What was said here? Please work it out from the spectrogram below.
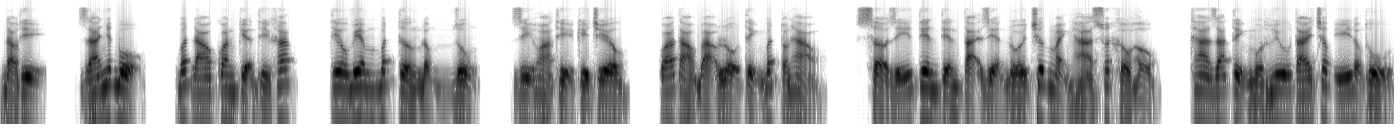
Đảo thị, giá nhất bộ, bất đáo quan kiện thì khác, tiêu viêm bất tưởng động dụng, dị hỏa thị kỳ chiêu, quá tảo bạo lộ tịnh bất toán hảo, sở dĩ tiên tiền tại diện đối trước mạnh hà xuất khẩu hậu, tha giá tịnh một hưu tái chấp ý động thủ,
